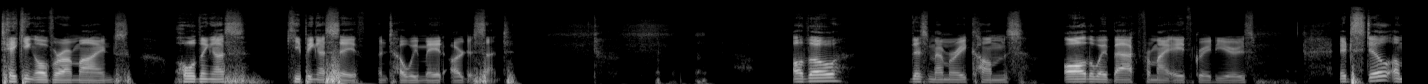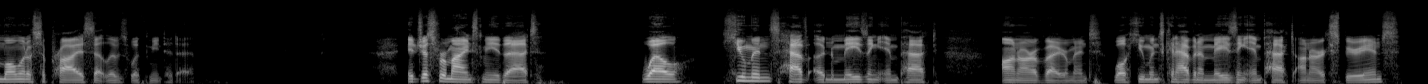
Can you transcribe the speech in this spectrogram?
taking over our minds, holding us, keeping us safe until we made our descent. Although this memory comes all the way back from my eighth grade years. It's still a moment of surprise that lives with me today. It just reminds me that, well, humans have an amazing impact on our environment, while humans can have an amazing impact on our experience.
